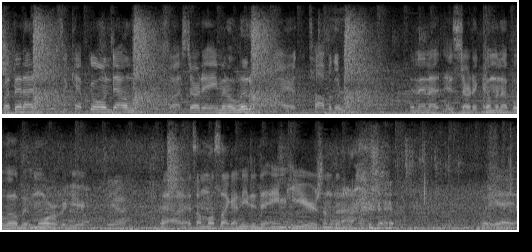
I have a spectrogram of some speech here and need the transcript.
but then I noticed it kept going down, so I started aiming a little higher at the top of the, and then it started coming up a little bit more over here. Yeah. Yeah, it's almost like I needed to aim here or something. but yeah,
